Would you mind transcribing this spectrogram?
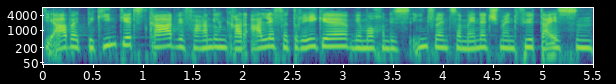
die Arbeit beginnt jetzt gerade. Wir verhandeln gerade alle Verträge. Wir machen das Influencer-Management für Dyson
